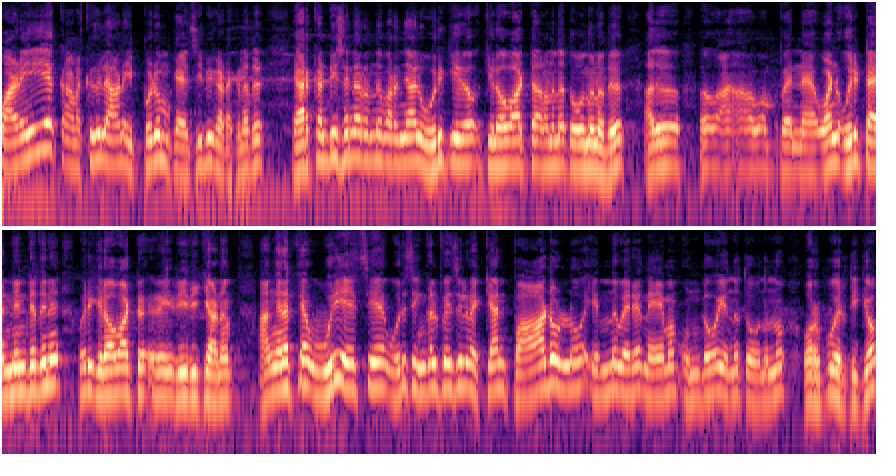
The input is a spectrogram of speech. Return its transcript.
പഴയ കണക്കുകളാണ് ഇപ്പോഴും കെ സി ബി കിടക്കുന്നത്. എയർ കണ്ടീഷണർ എന്ന് പറഞ്ഞാൽ ഒരു കിലോ കിലോ വാട്ട് ആണെന്ന് തോന്നുന്നത്. അത് പിന്നെ വൺ ഒരു ടെന്നിന്റെതിന് ഒരു കിലോ വാട്ട് രീതിക്കാണ്. അങ്ങനത്തെ ഒരു എ സിയെ ഒരു സിംഗിൾ ഫേസിൽ വെക്കാൻ പാടുള്ളൂ എന്ന് വരെ നിയമം ഉണ്ടോ എന്ന് തോന്നുന്നു. ഉറപ്പുവരുത്തിക്കോ.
